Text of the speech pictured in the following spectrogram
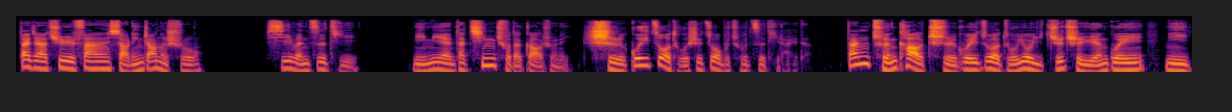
大家去翻小林章的书《西文字体》，里面他清楚的告诉你，尺规作图是做不出字体来的。单纯靠尺规作图，又直尺圆规，你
